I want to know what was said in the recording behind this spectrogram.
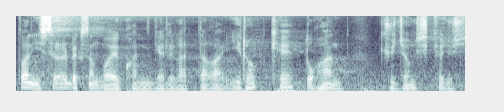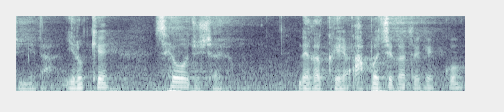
또한 이스라엘 백성과의 관계를 갖다가 이렇게 또한 규정시켜 주십니다. 이렇게 세워 주셔요. 내가 그의 아버지가 되겠고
